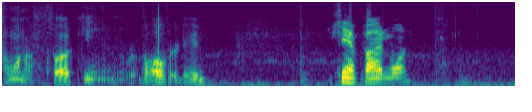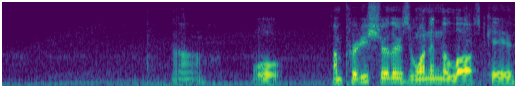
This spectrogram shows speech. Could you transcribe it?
I want a fucking revolver, dude. You can't find one? No. Well, I'm pretty sure there's one in the Lost Cave.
